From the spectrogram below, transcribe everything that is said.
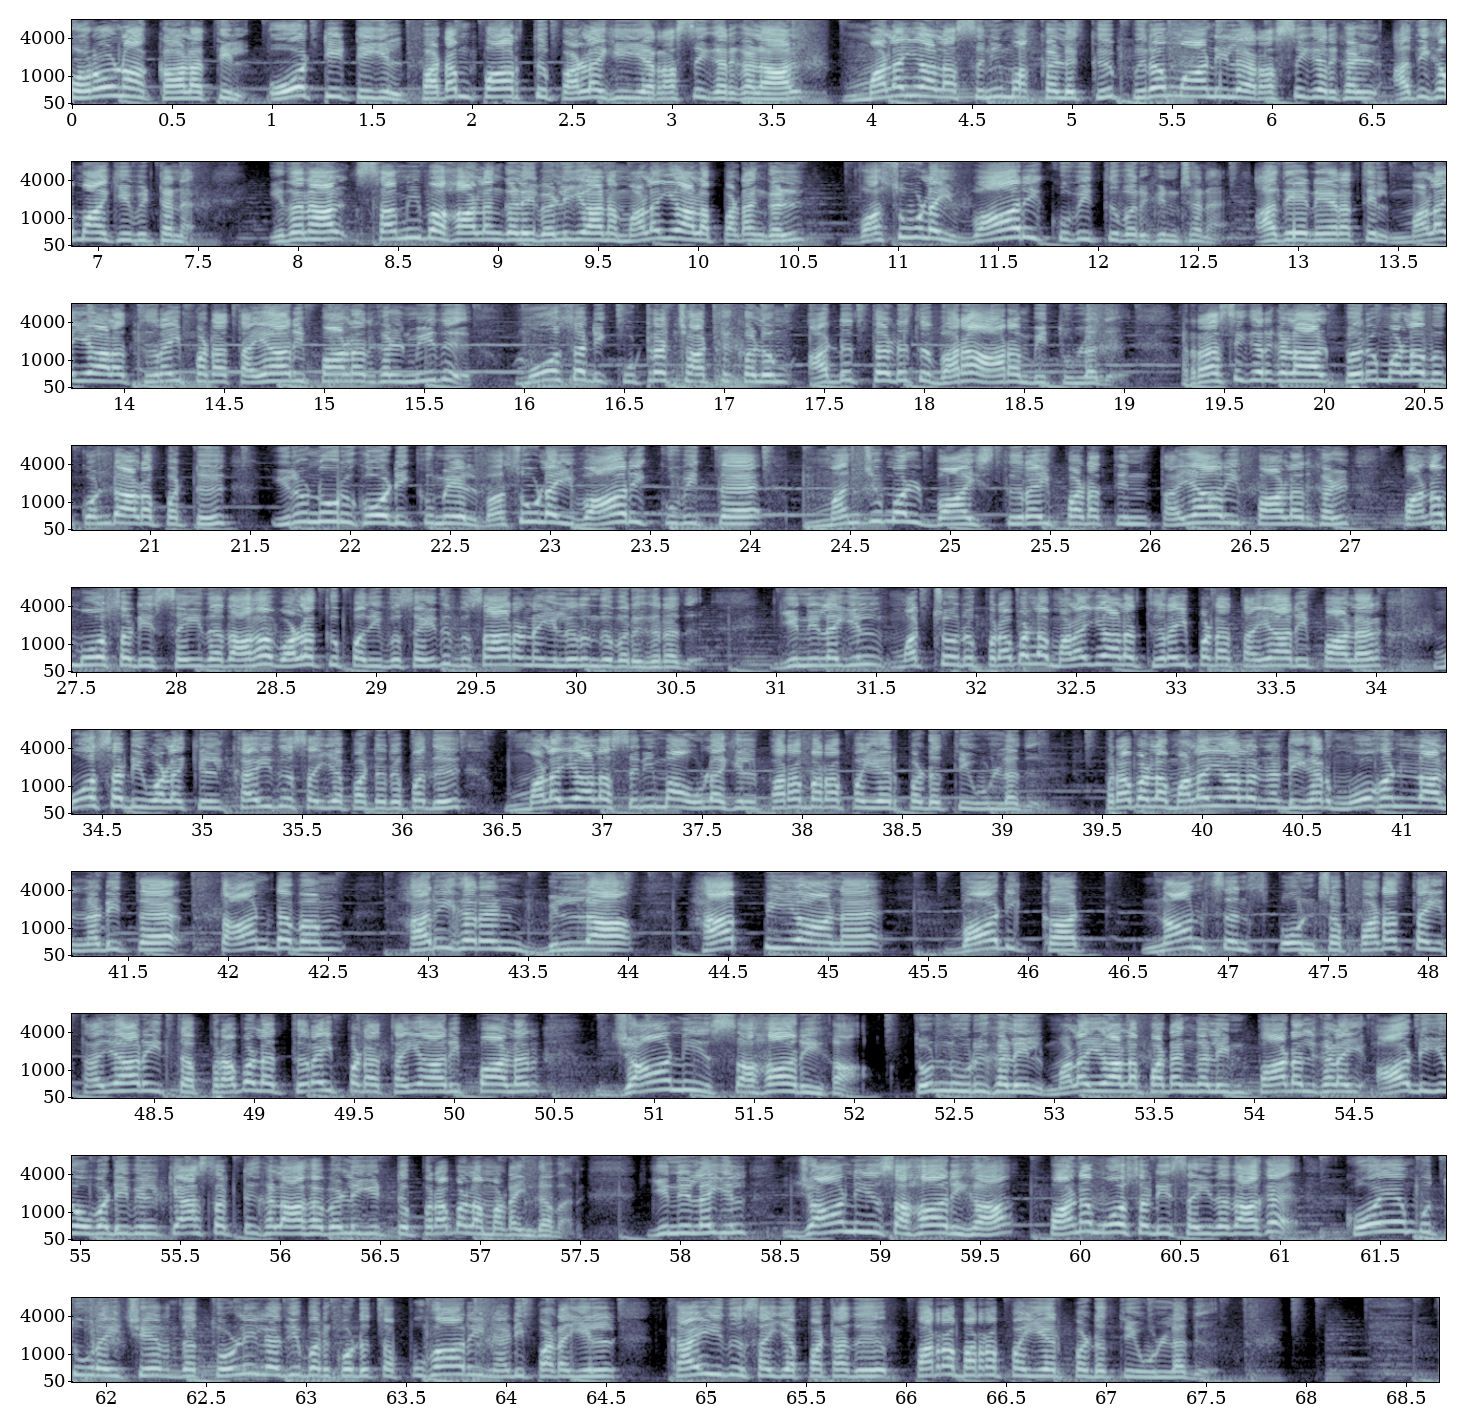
Corona காலத்தில் ஓடிடியில் படம் பார்த்து பழகிய ரசிகர்களால் மலையாள சினிமாக்களுக்கு பிற மாநில ரசிகர்கள் அதிகமாகிவிட்டனர். இதனால் சமீப காலங்களில் வெளியான மலையாள படங்கள் வசூலை வாரி குவித்து வருகின்றன. அதே நேரத்தில் மலையாள திரைப்பட தயாரிப்பாளர்கள் மீது மோசடி குற்றச்சாட்டுகளும் அடுத்தடுத்து வர ஆரம்பித்துள்ளது. ரசிகர்களால் பெருமளவு கொண்டாடப்பட்டு இருநூறு கோடிக்கு மேல் வசூலை வாரி குவித்த மஞ்சுமல் பாய்ஸ் திரைப்படத்தின் தயாரிப்பாளர்கள் பண மோசடி செய்ததாக வழக்கு பதிவு செய்து விசாரணையில் இருந்து வருகிறது. இந்நிலையில் மற்றொரு பிரபல மலையாள திரைப்பட தயாரிப்பாளர் மோசடி வழக்கில் கைது செய்யப்பட்டிருப்பது மலையாள சினிமா உலகில் பரபரப்பை ஏற்படுத்தியுள்ளது. பிரபல மலையாள நடிகர் மோகன்லால் நடித்த தாண்டவம் ஹரிஹரன் பில்லா ஹாப்பியான பாடிகாட் நான்சென்ஸ் போன்ற படத்தை தயாரித்த பிரபல திரைப்பட தயாரிப்பாளர் ஜானி சஹாரிகா தொன்னூறுகளில் மலையாள படங்களின் பாடல்களை ஆடியோ வடிவில் கேசட்டுகளாக வெளியிட்டு பிரபலமடைந்தவர். இந்நிலையில் ஜானி சஹாரிகா பண மோசடி செய்ததாக கோயம்புத்தூரைச் சேர்ந்த தொழிலதிபர் கொடுத்த புகாரின் அடிப்படையில் கைது செய்யப்பட்டது பரபரப்பை ஏற்படுத்தியுள்ளது.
